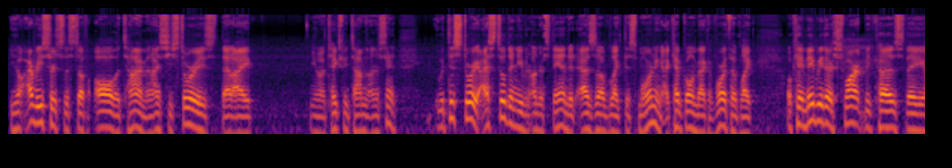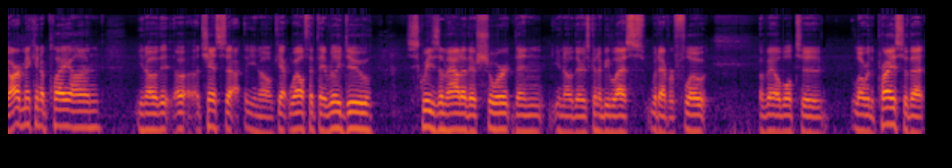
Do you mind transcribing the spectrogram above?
you know, I research this stuff all the time and I see stories that I you know, it takes me time to understand. With this story, I still didn't even understand it as of like this morning. I kept going back and forth of like, okay, maybe they're smart because they are making a play on, you know, the, a, a chance to you know get wealth. If they really do squeeze them out of their short, then you know there's going to be less whatever float available to lower the price, so that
